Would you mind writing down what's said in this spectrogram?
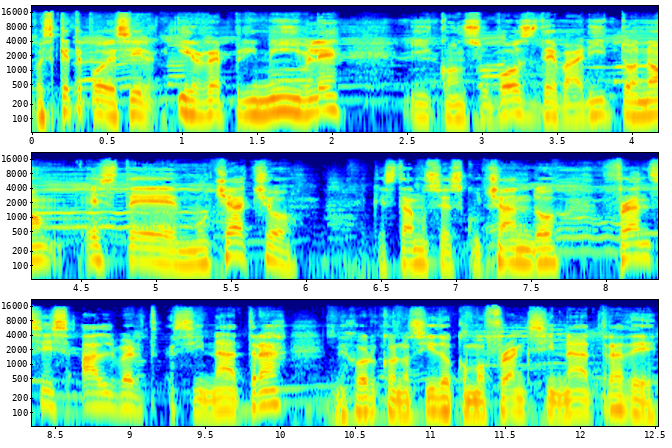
pues, ¿qué te puedo decir? Irreprimible y con su voz de barítono, este muchacho que estamos escuchando Francis Albert Sinatra, mejor conocido como Frank Sinatra, de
